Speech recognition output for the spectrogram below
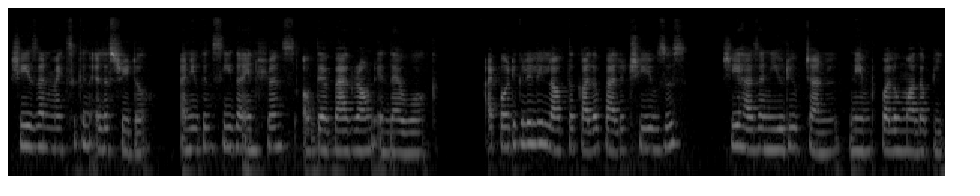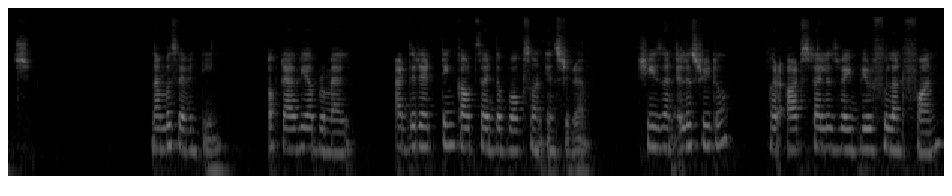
She is a Mexican illustrator and you can see the influence of their background in their work. I particularly love the color palette she uses. She has a YouTube channel named Paloma the Peach. Number 17. Octavia Brumel at the red Think Outside the Box on Instagram. She is an illustrator. Her art style is very beautiful and fun.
